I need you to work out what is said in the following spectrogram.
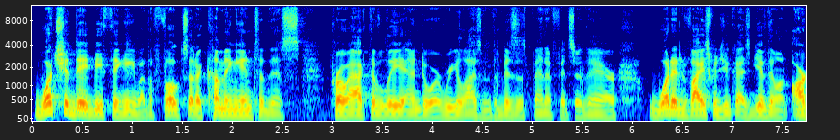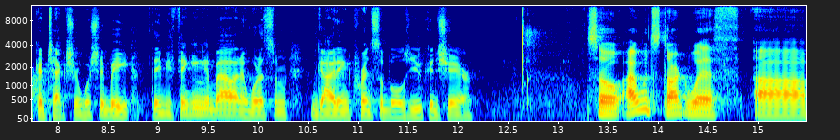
What should they be thinking about? The folks that are coming into this proactively and or realizing that the business benefits are there. What advice would you guys give them on architecture? What should be, they be thinking about and what are some guiding principles you could share? So I would start with uh,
